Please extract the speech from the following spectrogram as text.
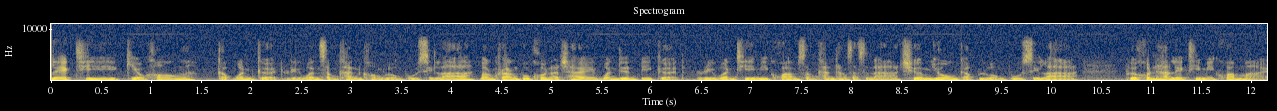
เลขที่เกี่ยวข้องกับวันเกิดหรือวันสำคัญของหลวงปู่ศิลา บางครั้งผู้คนอาจใช้วันเดือนปีเกิด หรือวันที่มีความสำคัญทางศาสนา เชื่อมโยงกับหลวงปู่ศิลา เพื่อค้นหาเลขที่มีความหมาย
